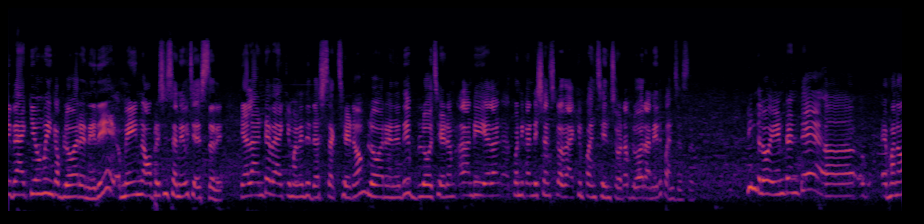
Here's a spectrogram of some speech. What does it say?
ఈ వ్యాక్యూమ్ ఇంకా బ్లోవర్ అనేది మెయిన్ ఆపరేషన్స్ అనేవి చేస్తుంది. ఎలా అంటే వ్యాక్యూమ్ అనేది డస్ట్ సక్ చేయడం బ్లోవర్ అనేది బ్లో చేయడం అలాంటి ఎలా కొన్ని కండిషన్స్లో వ్యాక్యూమ్ పనిచేయని చోట బ్లోవర్ అనేది పనిచేస్తుంది. ఇందులో ఏంటంటే మనం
